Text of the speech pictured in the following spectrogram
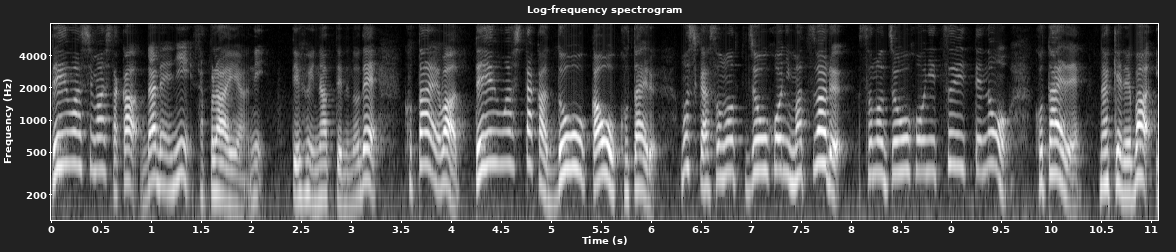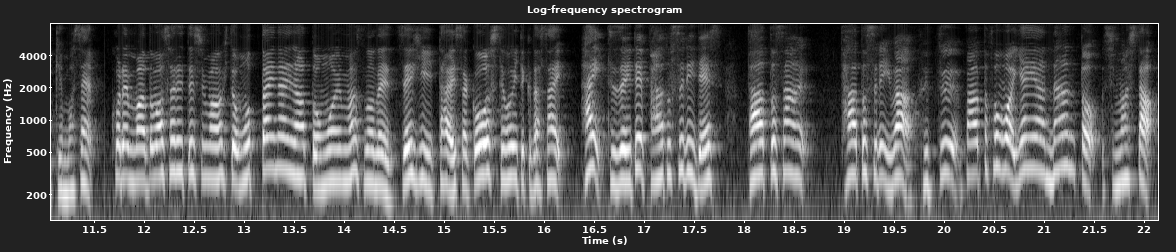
電話しましたか誰にサプライヤーにっていう風になってるので答えは電話したかどうかを答えるもしくはその情報にまつわるその情報についての答えでなければいけませんこれ惑わされてしまう人もったいないなと思いますのでぜひ対策をしておいてくださいはい続いてパート3ですパート3パート3は普通パート4はややなんとしました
